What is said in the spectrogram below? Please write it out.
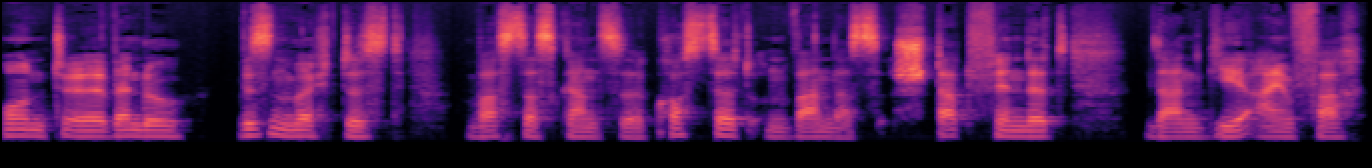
Und äh, wenn du wissen möchtest, was das Ganze kostet und wann das stattfindet, dann geh einfach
